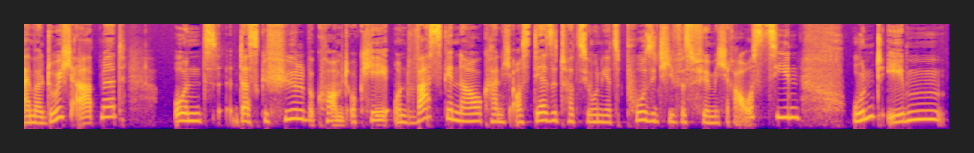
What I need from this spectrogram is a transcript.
einmal durchatmet und das Gefühl bekommt, okay, und was genau kann ich aus der Situation jetzt Positives für mich rausziehen und eben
